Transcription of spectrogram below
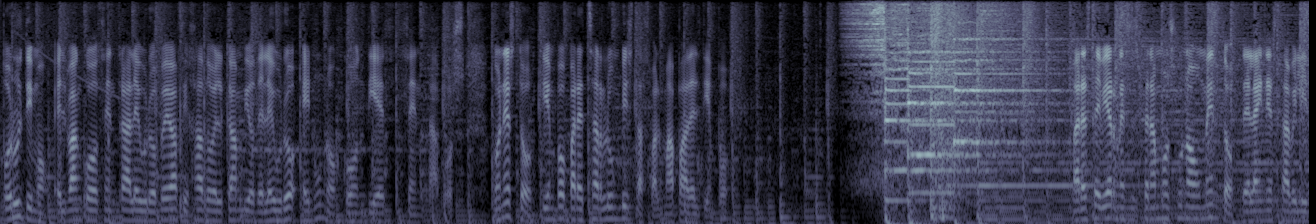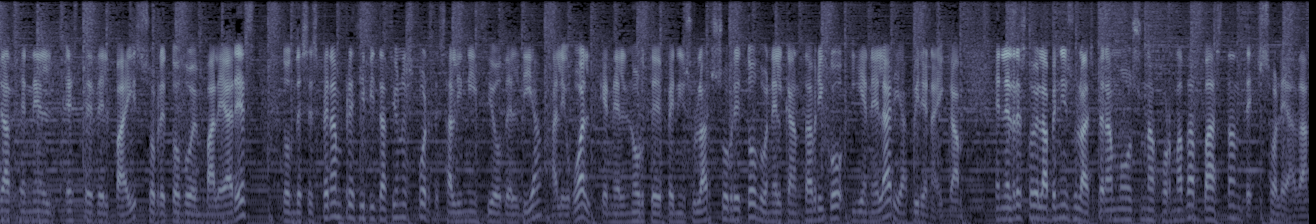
Por último, el Banco Central Europeo ha fijado el cambio del euro en 1,10 centavos. Con esto, tiempo para echarle un vistazo al mapa del tiempo. Para este viernes esperamos un aumento de la inestabilidad en el este del país, sobre todo en Baleares, donde se esperan precipitaciones fuertes al inicio del día, al igual que en el norte peninsular, sobre todo en el Cantábrico y en el área pirenaica. En el resto de la península esperamos una jornada bastante soleada.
